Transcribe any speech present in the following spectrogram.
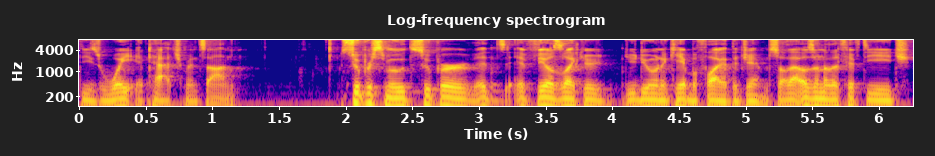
these weight attachments on super smooth super it, it feels like you're, you're doing a cable fly at the gym so that was another 50 each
